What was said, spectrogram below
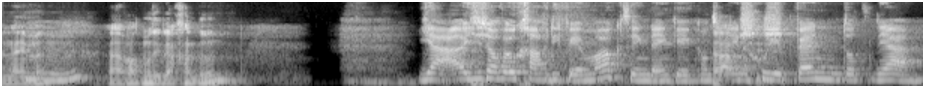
nemen. Mm -hmm. wat moet ik dan gaan doen? Ja, jezelf ook gaan verdiepen in marketing, denk ik. Want ja, alleen een goede pen, dat, ja,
